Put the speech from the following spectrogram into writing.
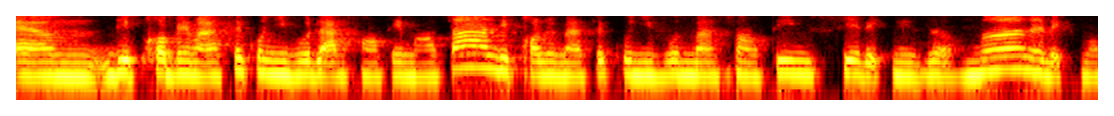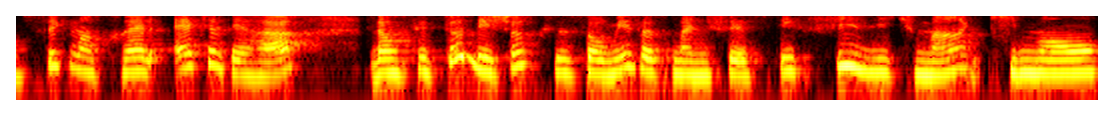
Euh, des problématiques au niveau de la santé mentale, des problématiques au niveau de ma santé aussi avec mes hormones, avec mon cycle menstruel, etc. Donc, c'est toutes des choses qui se sont mises à se manifester physiquement, qui m'ont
